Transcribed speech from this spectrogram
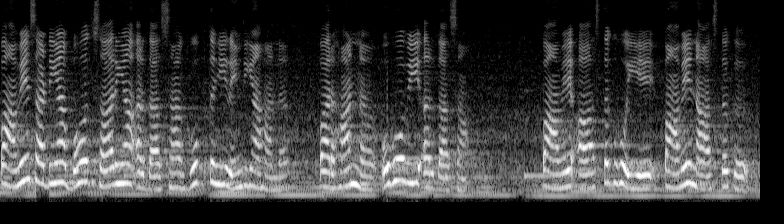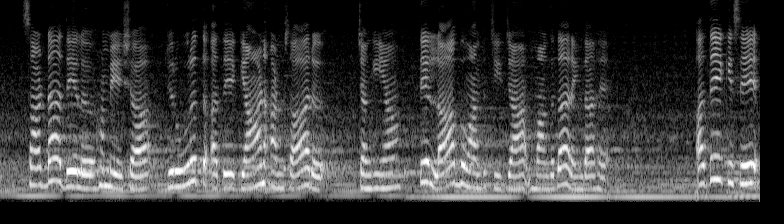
ਭਾਵੇਂ ਸਾਡੀਆਂ ਬਹੁਤ ਸਾਰੀਆਂ ਅਰਦਾਸਾਂ ਗੁਪਤ ਹੀ ਰਹਿੰਦੀਆਂ ਹਨ, ਪਰ ਹਨ ਉਹ ਵੀ ਅਰਦਾਸਾਂ। ਭਾਵੇਂ ਆਸਤਕ ਹੋਈਏ, ਭਾਵੇਂ ਨਾਸਤਕ ਸਾਡਾ ਦਿਲ ਹਮੇਸ਼ਾ ਜ਼ਰੂਰਤ ਅਤੇ ਗਿਆਨ ਅਨੁਸਾਰ ਚੰਗੀਆਂ ਤੇ ਲਾਭਵੰਦ ਚੀਜ਼ਾਂ ਮੰਗਦਾ ਰਹਿੰਦਾ ਹੈ ਅਤੇ ਕਿਸੇ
